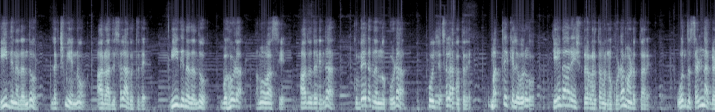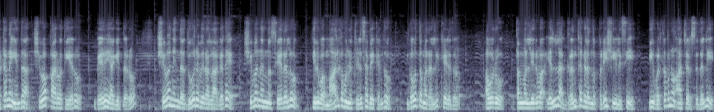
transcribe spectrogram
ಈ ದಿನದಂದು ಲಕ್ಷ್ಮಿಯನ್ನು ಆರಾಧಿಸಲಾಗುತ್ತದೆ. ಈ ದಿನದಂದು ಬಹುಳ ಅಮಾವಾಸ್ಯೆ ಆದುದರಿಂದ ಕುಬೇರನನ್ನು ಕೂಡ ಪೂಜಿಸಲಾಗುತ್ತದೆ. ಮತ್ತೆ ಕೆಲವರು ಕೇದಾರೇಶ್ವರ ವ್ರತವನ್ನು ಕೂಡ ಮಾಡುತ್ತಾರೆ. ಒಂದು ಸಣ್ಣ ಘಟನೆಯಿಂದ ಶಿವಪಾರ್ವತಿಯರು ಬೇರೆಯಾಗಿದ್ದರು. ಶಿವನಿಂದ ದೂರವಿರಲಾಗದೆ ಶಿವನನ್ನು ಸೇರಲು ಇರುವ ಮಾರ್ಗವನ್ನು ತಿಳಿಸಬೇಕೆಂದು ಗೌತಮರಲ್ಲಿ ಕೇಳಿದರು. ಅವರು ತಮ್ಮಲ್ಲಿರುವ ಎಲ್ಲ ಗ್ರಂಥಗಳನ್ನು ಪರಿಶೀಲಿಸಿ ಈ ವ್ರತವನ್ನು ಆಚರಿಸಿದಲ್ಲಿ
